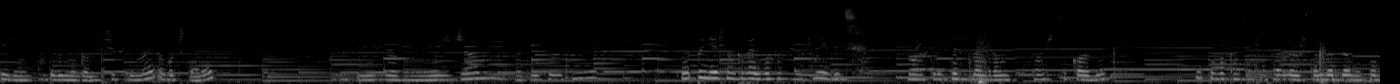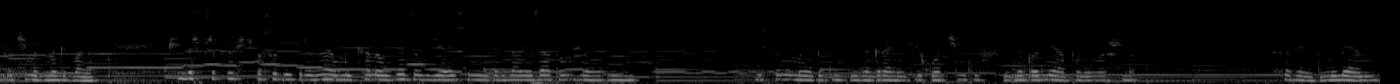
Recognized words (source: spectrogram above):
tydzień, w tym tygodniu będą trzy filmy albo cztery. Już wyjeżdżam, dwa tygodnie. No pewnie jeszcze kawałek wakacji zostanie, więc może wtedy też nagram coś, cokolwiek. I po wakacjach na pewno już standardowo powrócimy do nagrywania. Chciałem też przeprosić osoby, które znają mój kanał, wiedzą gdzie ja jestem i tak dalej, za to, że mm, nie spełnię mojej obietnicy zagrania kilku odcinków jednego dnia, ponieważ no... Sorry, nie miałem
